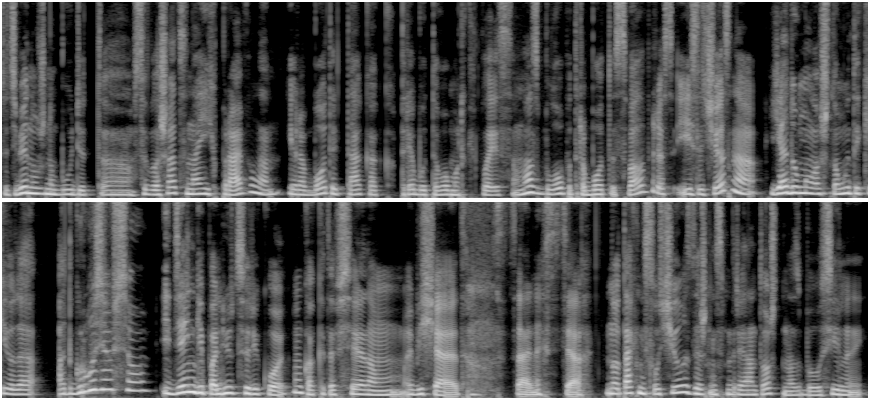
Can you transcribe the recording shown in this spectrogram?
то тебе нужно будет э, соглашаться на их правила и работать так, как требует того маркетплейса. У нас был опыт работы с Wildberries, и, если честно, я думала, что мы такие туда отгрузим все, и деньги польются рекой. Ну, как это все нам обещают в социальных сетях. Но так не случилось, даже несмотря на то, что у нас был сильный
